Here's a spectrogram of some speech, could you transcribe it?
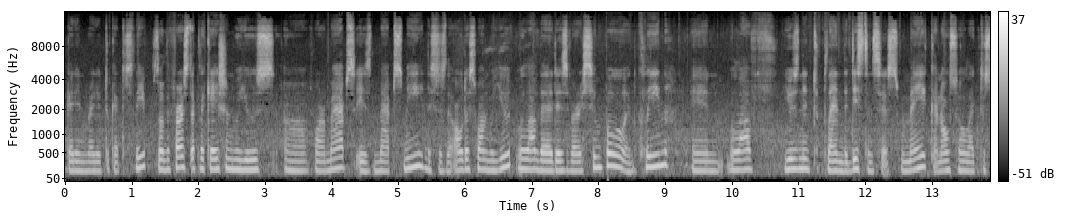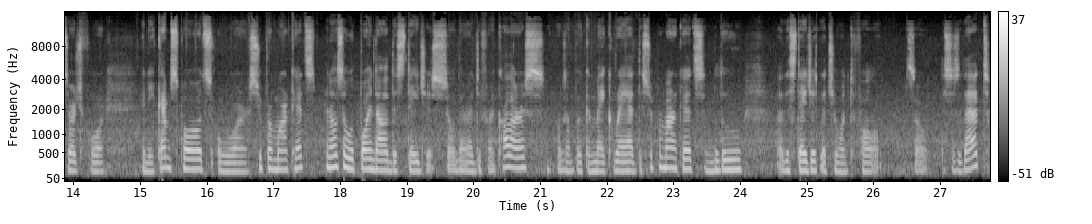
getting ready to get to sleep. So the first application we use uh, for maps is Maps.me. This is the oldest one we use. We love that it is very simple and clean and we love using it to plan the distances we make and also like to search for any camp spots or supermarkets. And also we point out the stages. So there are different colors. For example, you can make red the supermarkets and blue uh, the stages that you want to follow. So this is that.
